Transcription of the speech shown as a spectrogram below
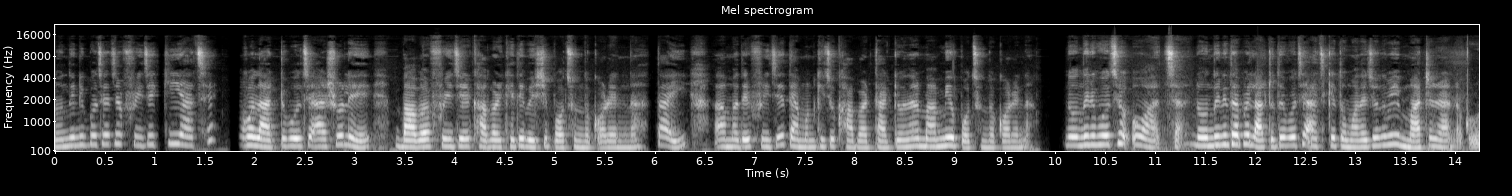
নন্দিনী বলছে আচ্ছা ফ্রিজে কি আছে? তখন লাট্টু বলছে, আসলে বাবা ফ্রিজের খাবার খেতে বেশি পছন্দ করেন না। তাই আমাদের ফ্রিজে তেমন কিছু খাবার থাকে ওনার মাম্মিও পছন্দ করে না। নন্দিনী বলছে, ও আচ্ছা। নন্দিনী তারপরে লাটুতে বলছে, আজকে তোমাদের জন্য আমি মাটন রান্না করব।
